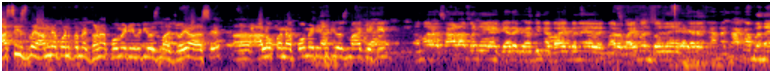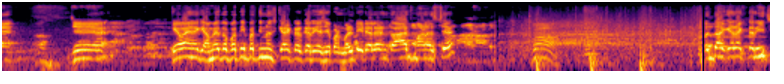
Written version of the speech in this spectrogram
આશીષભાઈ. આમને પણ તમે ઘણા કોમેડી વિડીયોઝમાં જોયા હશે. આ લોકોના કોમેડી વિડીયોઝમાં આખી ટીમ અમારા શાળા બને ક્યારેક દાદીના ભાઈ બને મારો ભાઈબંધ બને ક્યારેક નાના કાકા બને. જે કહેવાય ને કે અમે તો પતિ પતિનું જ કેરેક્ટર કરીએ છીએ પણ મલ્ટી ટેલેન્ટ તો આ જ માણસ છે. બધા કેરેક્ટર ઈ જ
